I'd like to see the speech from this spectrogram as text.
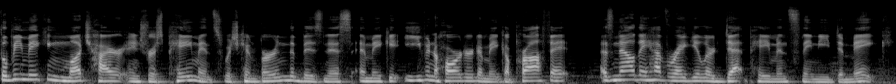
they'll be making much higher interest payments which can burn the business and make it even harder to make a profit as now they have regular debt payments they need to make.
